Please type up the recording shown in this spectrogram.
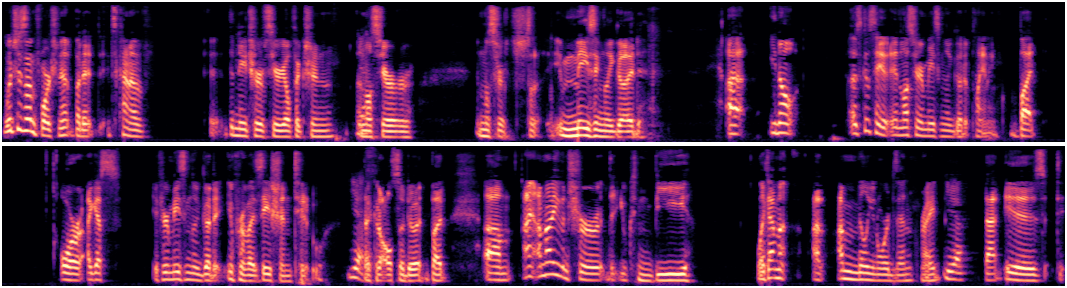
which is unfortunate, but it it's kind of uh, the nature of serial fiction Yeah. unless you're unless you're amazingly good. Uh, you know, I was gonna say unless you're amazingly good at planning, but, or I guess if you're amazingly good at improvisation too, Yes. that could also do it. But, um, I, I'm not even sure that you can be, like I'm, a, I'm a million words in, right? yeah. That is to,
